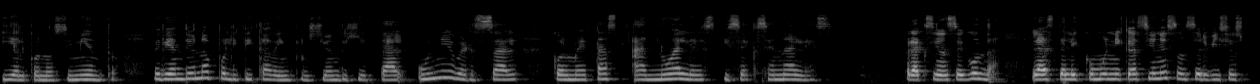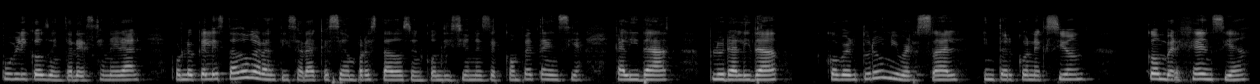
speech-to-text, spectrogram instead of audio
y el conocimiento mediante una política de inclusión digital universal con metas anuales y sexenales. Fracción segunda. Las telecomunicaciones son servicios públicos de interés general, por lo que el Estado garantizará que sean prestados en condiciones de competencia, calidad, pluralidad, cobertura universal, interconexión, convergencia,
